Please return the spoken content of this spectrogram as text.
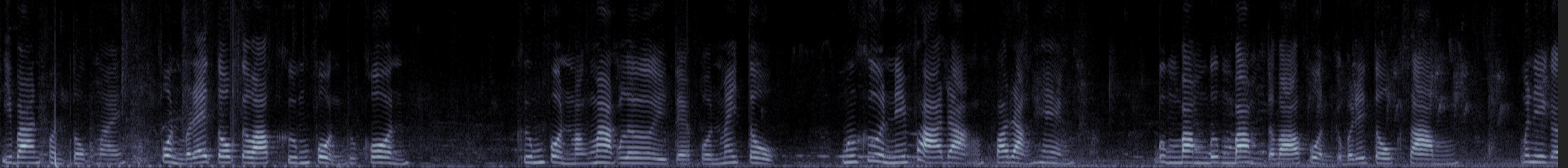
ที่บ้านฝนตกไหม ฝนไม่ได้ตกแต่ว่าคืมฝนทุกคน คืมฝนมาก ๆเลย แต่ฝนไม่ตก เมื่อคืนนี้ฟ้าดังฟ้าดังแห้งบึมบัมบึมบัมแต่ว่าฝนก็ไม่ได้ตกซ้ำเมื่อนี้ก็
